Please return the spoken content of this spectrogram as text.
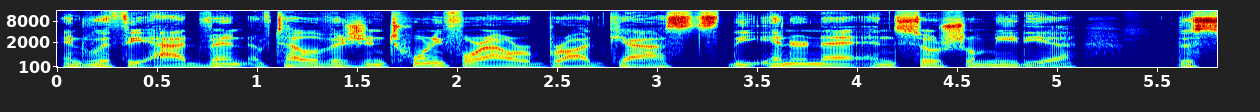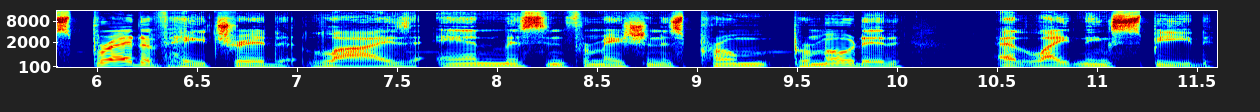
And with the advent of television, 24 hour broadcasts, the internet, and social media, the spread of hatred, lies, and misinformation is prom- promoted at lightning speed.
